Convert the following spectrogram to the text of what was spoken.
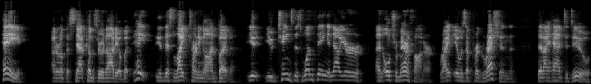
hey, I don't know if the snap comes through in audio, but hey, this light turning on, but you you change this one thing and now you're an ultra marathoner, right? It was a progression that I had to do.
